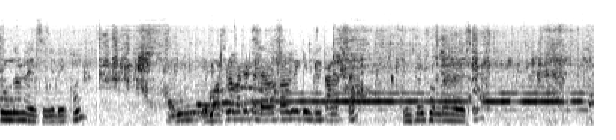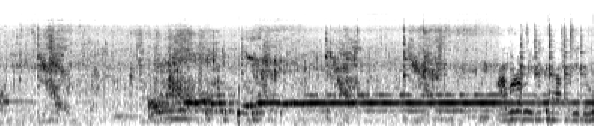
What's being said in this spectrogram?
সুন্দর হয়েছে যে দেখুন। মশলা বাটাটা দেওয়ার কারণে কিন্তু কালারটা ভীষণ সুন্দর হয়েছে। আবারও আমি এটাকে ঢাকা দিয়ে দেবো।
